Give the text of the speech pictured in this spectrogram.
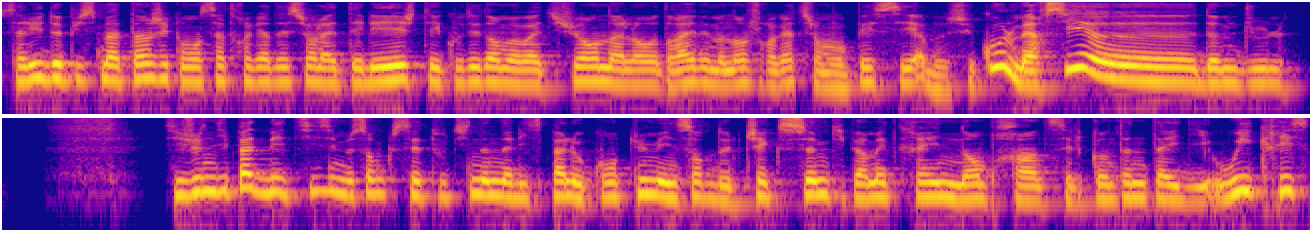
Salut depuis ce matin, j'ai commencé à te regarder sur la télé, je t'ai écouté dans ma voiture en allant au drive et maintenant je regarde sur mon PC. Ah bah c'est cool, merci euh, Dom Jules. Si je ne dis pas de bêtises, il me semble que cet outil n'analyse pas le contenu mais une sorte de checksum qui permet de créer une empreinte, c'est le Content ID. Oui Chris,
